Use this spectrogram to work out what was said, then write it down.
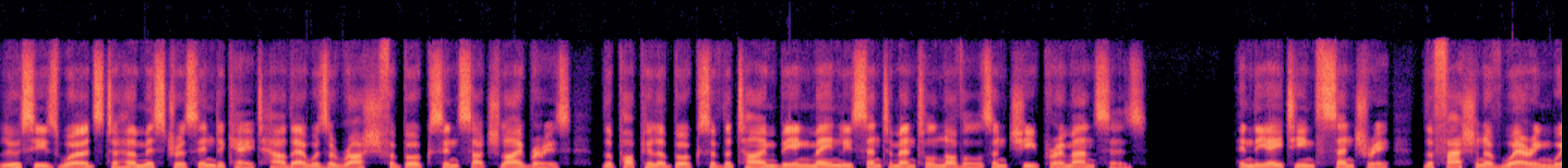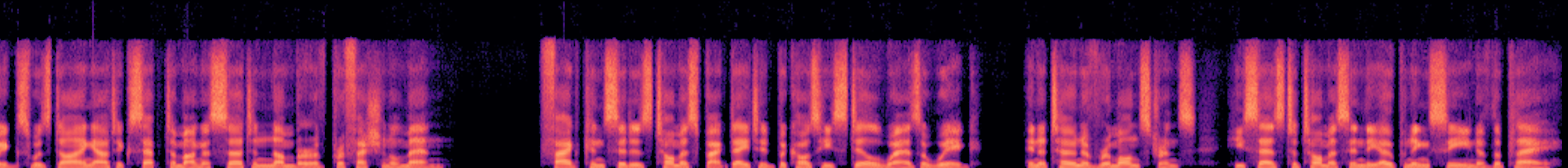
Lucy's words to her mistress indicate how there was a rush for books in such libraries, the popular books of the time being mainly sentimental novels and cheap romances. In the 18th century, the fashion of wearing wigs was dying out except among a certain number of professional men. Fag considers Thomas backdated because he still wears a wig. In a tone of remonstrance, he says to Thomas in the opening scene of the play.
